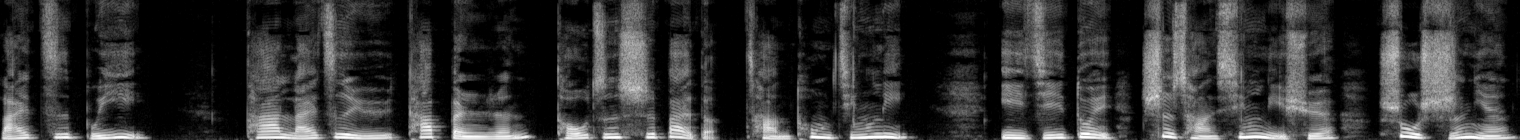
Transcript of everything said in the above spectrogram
来之不易，它来自于他本人投资失败的惨痛经历，以及对市场心理学数十年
